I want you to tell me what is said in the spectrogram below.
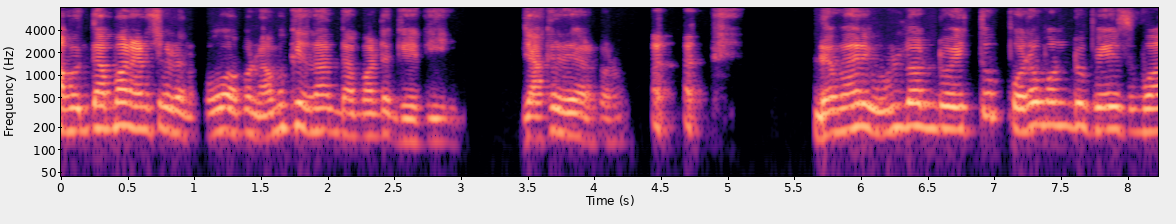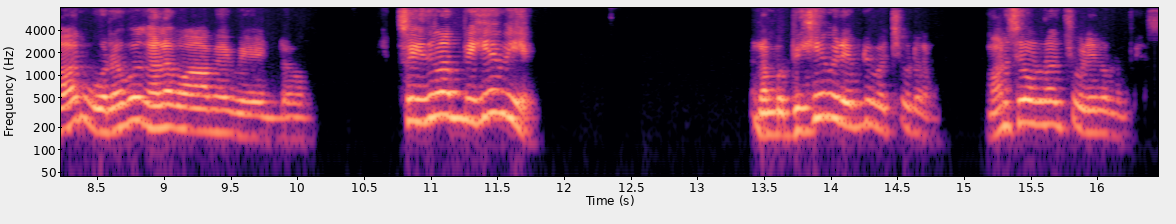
அப்ப இந்த அம்மா நினைச்சுக்கிடணும் ஓ அப்ப நமக்கு இதான் இந்த அம்மாட்ட கேதி. ஜாக்கிரதையா இருக்கணும். இந்த மாதிரி உள்ளொன்று வைத்து புறமொன்று பேசுவார் உறவு கலவாமை வேண்டும். ஸோ இதெல்லாம் பிஹேவியர் நம்ம பிஹேவியர் எப்படி வச்சு விடணும் மனசுல ஒண்ணு வச்சு வெளியில ஒண்ணு பேச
